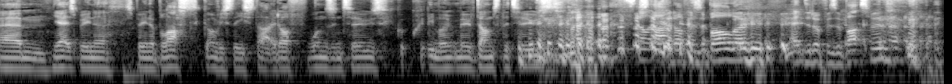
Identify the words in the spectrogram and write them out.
um, yeah, it's been a, it's been a blast. Obviously, started off ones and twos, quickly moved down to the twos. started off as a bowler, ended up as a batsman.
